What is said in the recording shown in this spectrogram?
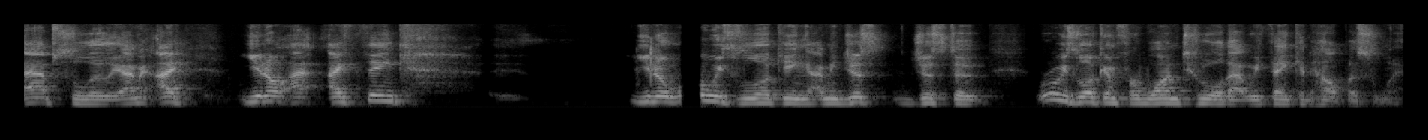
absolutely. I mean, I you know I, I think you know we're always looking. I mean, just just to we're always looking for one tool that we think can help us win.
